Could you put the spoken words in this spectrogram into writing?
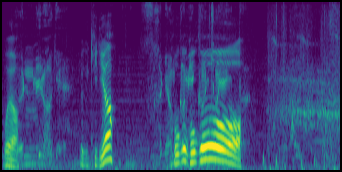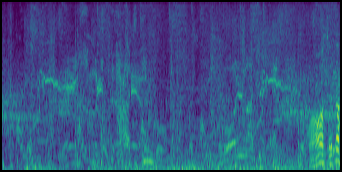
뭐야? 은밀하게 여기 길이야? 고고 고고. 어 세다.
